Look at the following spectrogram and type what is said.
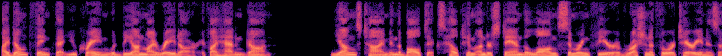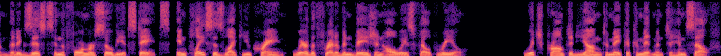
I don't think that Ukraine would be on my radar if I hadn't gone. Young's time in the Baltics helped him understand the long simmering fear of Russian authoritarianism that exists in the former Soviet states, in places like Ukraine, where the threat of invasion always felt real. Which prompted Young to make a commitment to himself.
